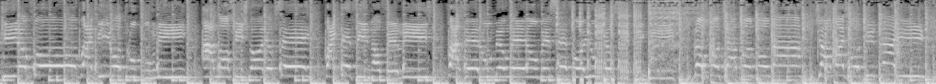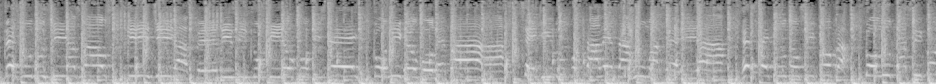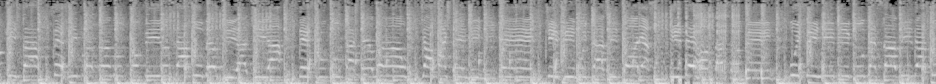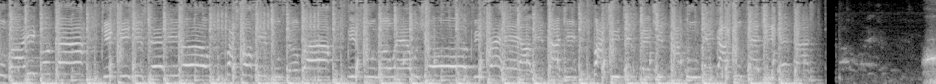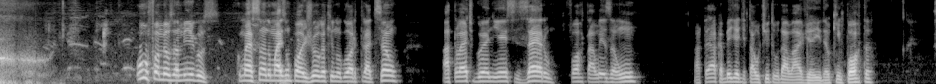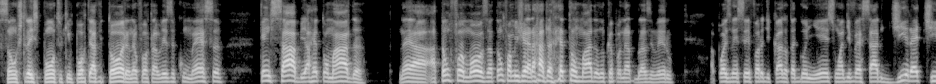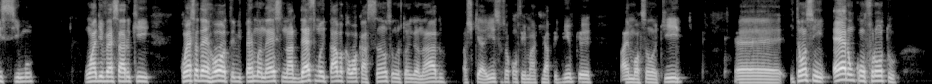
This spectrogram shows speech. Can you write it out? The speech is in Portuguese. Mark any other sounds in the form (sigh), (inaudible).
que Começando mais um pós-jogo aqui no Glória e Tradição. Atlético Goianiense 0, Fortaleza 1. Até acabei de editar o título da live aí, né? O que importa são os três pontos, o que importa é a vitória, né? O Fortaleza começa, quem sabe, a retomada, né? A, a tão famosa, a tão famigerada (laughs) retomada no Campeonato Brasileiro, após vencer fora de casa o Atlético Goianiense, um adversário diretíssimo, um adversário que com essa derrota, ele permanece na 18ª colocação, se eu não estou enganado. Acho que é isso, só confirmar aqui rapidinho, porque a emoção aqui. É, Então, assim, era um confronto,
